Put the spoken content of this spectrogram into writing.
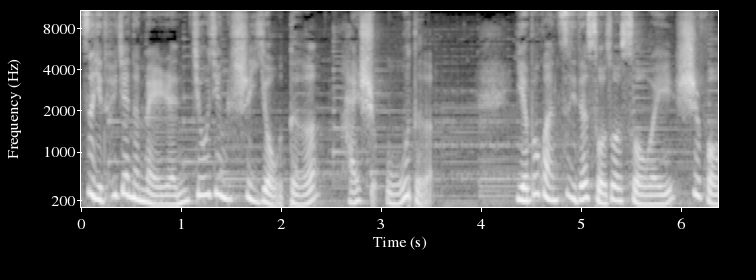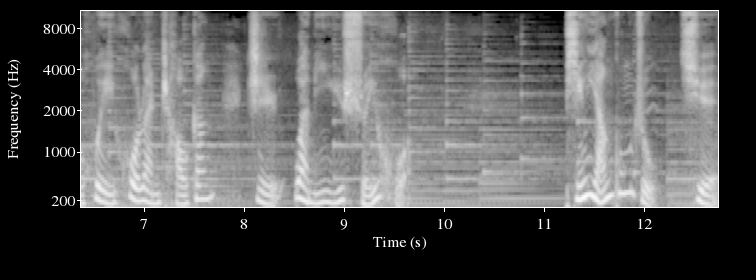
自己推荐的美人究竟是有德还是无德，也不管自己的所作所为是否会祸乱朝纲，置万民于水火。平阳公主却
